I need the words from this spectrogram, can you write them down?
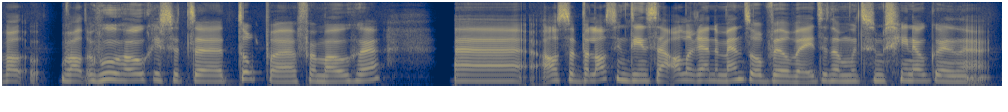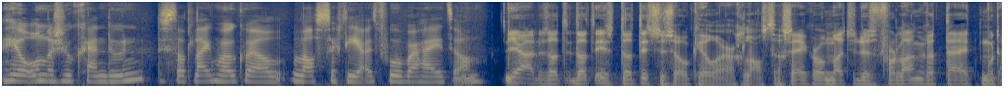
wat, wat, hoe hoog is het topvermogen. Uh, als de Belastingdienst daar alle rendementen op wil weten, dan moeten ze misschien ook een uh, heel onderzoek gaan doen. Dus dat lijkt me ook wel lastig, die uitvoerbaarheid dan. Ja, dus dat, dat, is, dat is dus ook heel erg lastig. Zeker omdat je dus voor langere tijd moet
